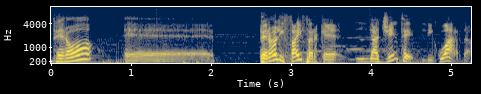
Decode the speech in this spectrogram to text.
però, eh, però li fai perché la gente li guarda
